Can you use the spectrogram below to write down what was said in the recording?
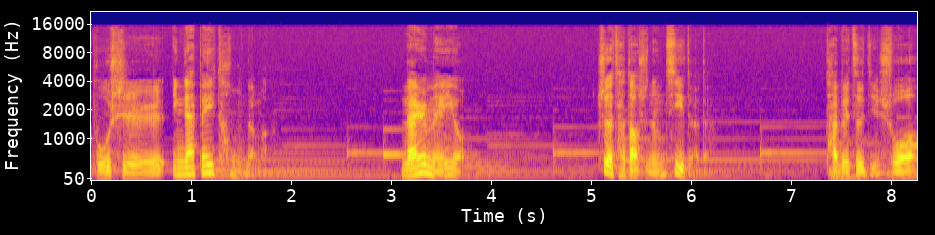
不是应该悲痛的吗？男人没有，这他倒是能记得的。他对自己说：“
